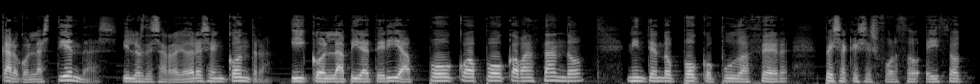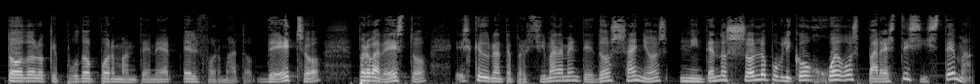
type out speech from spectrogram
Claro, con las tiendas y los desarrolladores en contra y con la piratería poco a poco avanzando, Nintendo poco pudo hacer pese a que se esforzó e hizo todo lo que pudo por mantener el formato. De hecho, prueba de esto es que durante aproximadamente dos años Nintendo solo publicó juegos para este sistema.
